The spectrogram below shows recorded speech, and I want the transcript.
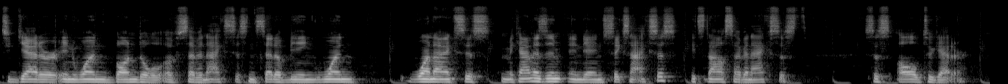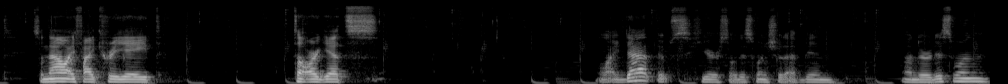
together in one bundle of seven axis instead of being one one axis mechanism and then six axis. It's now seven axis all together. So now if I create targets like that, oops, here, so this one should have been under this one.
